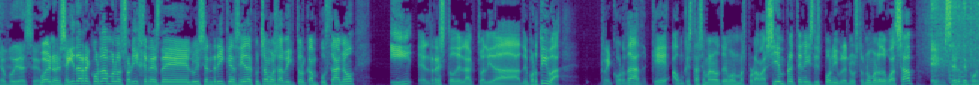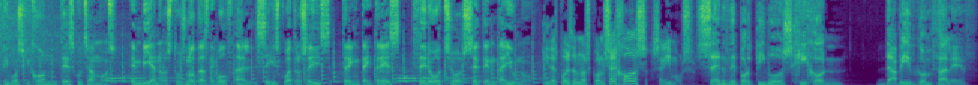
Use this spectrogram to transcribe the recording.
Ya podía ser. Bueno, enseguida recordamos los orígenes de Luis Enrique, enseguida escuchamos a Víctor Campuzano y el resto de la actualidad deportiva. Recordad que, aunque esta semana no tenemos más programas, siempre tenéis disponible nuestro número de WhatsApp. En Ser Deportivos Gijón te escuchamos. Envíanos tus notas de voz al 646 33 08 71. Y después de unos consejos, seguimos. Ser Deportivos Gijón. David González.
